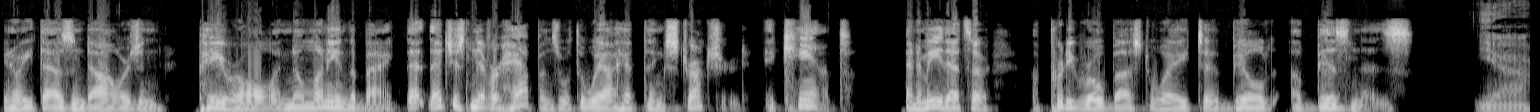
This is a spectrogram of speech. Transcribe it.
you know, $8,000 in payroll and no money in the bank. That, that just never happens with the way I have things structured. It can't. And to me, that's a, a pretty robust way to build a business. Yeah.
